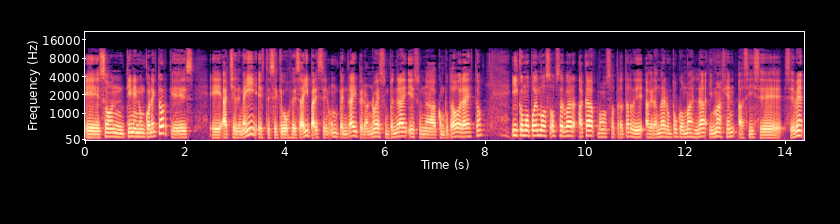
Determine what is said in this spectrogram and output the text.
eh, son, tienen un conector que es HDMI, eh, este es el que vos ves ahí, parece un pendrive, pero no es un pendrive, es una computadora esto. Y como podemos observar acá, vamos a tratar de agrandar un poco más la imagen, así se, se ve.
